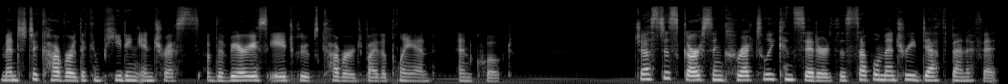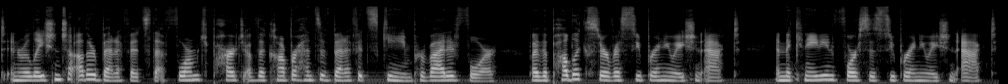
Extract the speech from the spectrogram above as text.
meant to cover the competing interests of the various age groups covered by the plan. Justice Garson correctly considered the supplementary death benefit in relation to other benefits that formed part of the comprehensive benefit scheme provided for by the Public Service Superannuation Act and the Canadian Forces Superannuation Act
